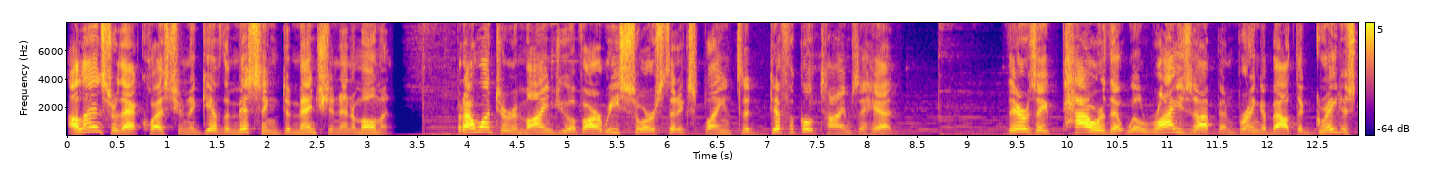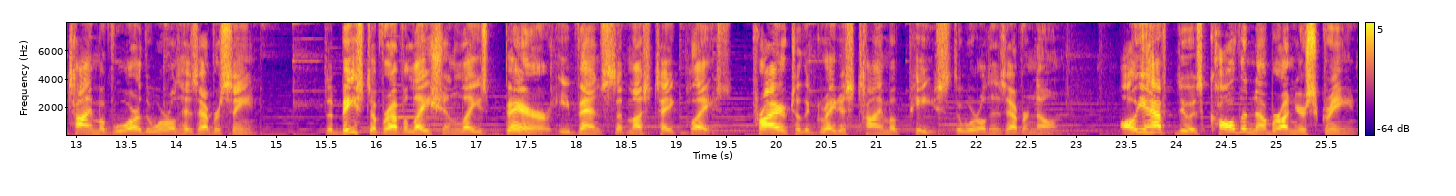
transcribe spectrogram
I'll answer that question and give the missing dimension in a moment. But I want to remind you of our resource that explains the difficult times ahead. There's a power that will rise up and bring about the greatest time of war the world has ever seen. The beast of Revelation lays bare events that must take place prior to the greatest time of peace the world has ever known. All you have to do is call the number on your screen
